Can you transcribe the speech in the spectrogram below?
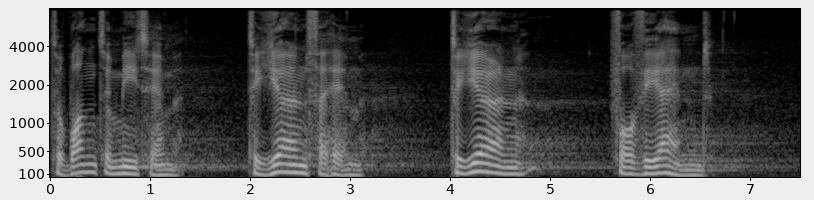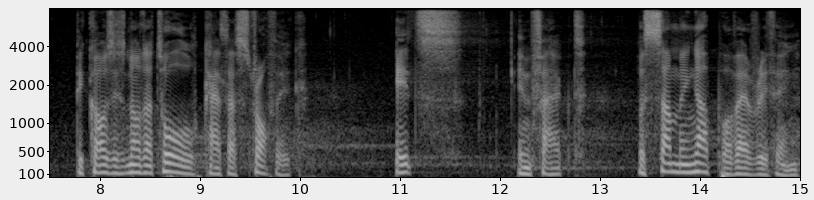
to want to meet Him, to yearn for Him, to yearn for the end, because it's not at all catastrophic. It's, in fact, a summing up of everything.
